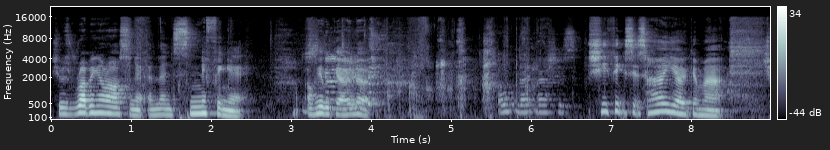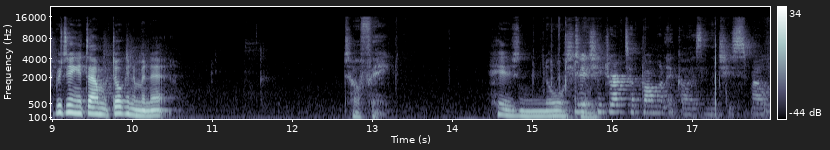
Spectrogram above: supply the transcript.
She was rubbing her ass on it and then sniffing it. Oh, here we go, look. Oh, no, there she's. She thinks it's her yoga mat. She'll be doing a downward dog in a minute. Toffee. Who's She naughty? literally dragged her bum on it, guys, and then she smelled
